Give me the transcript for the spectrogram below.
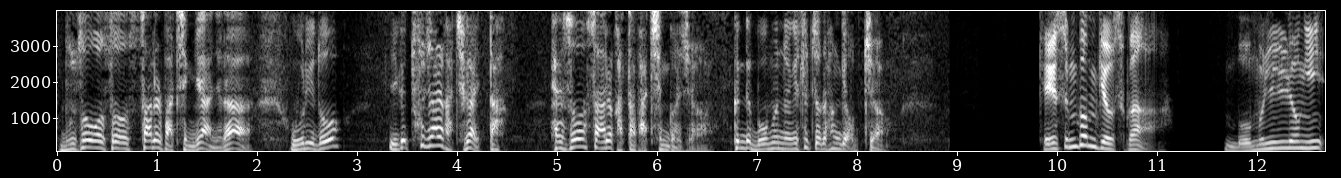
무서워서 쌀을 바친 게 아니라 우리도 이게 투자할 가치가 있다. 해서 쌀을 갖다 바친 거죠. 근데 모문영이 실제로 한 게 없죠. 계승범 교수가 모물룡이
